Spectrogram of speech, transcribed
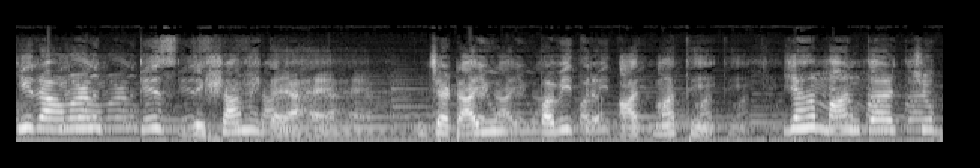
कि रावण किस दिशा में गया है। जटायु पवित्र आत्मा थे। यह मानकर चुप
